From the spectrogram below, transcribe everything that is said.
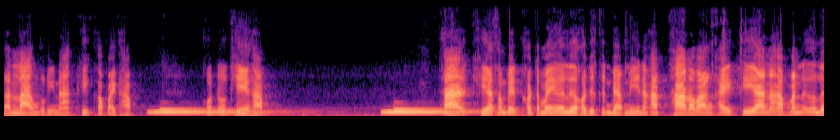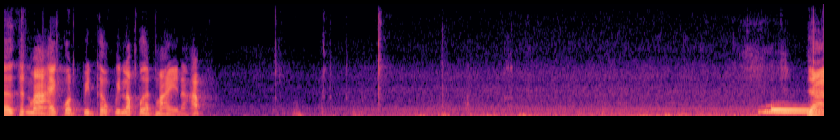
ด้านล่างตรงนี้นะ คลิกเข้าไปครับ กดโอเคครับ ถ้าเคลียร์สำเร็จเขาจะไม่เออร์เลอร์เขาจะขึ้นแบบนี้นะครับ ถ้าระหว่างใครเคลียร์นะครับ มันเออร์เลอร์ขึ้นมาให้กดปิดเครื่องปริ้นแล้วเปิดใหม่นะครับอย่า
